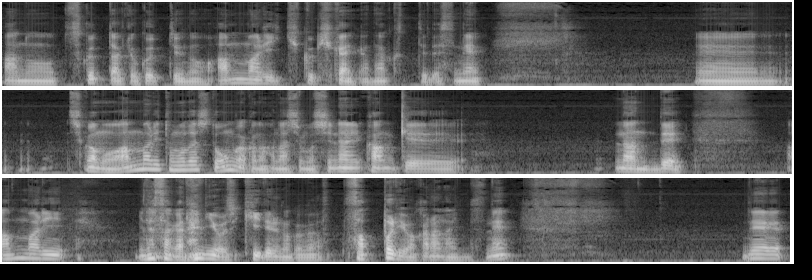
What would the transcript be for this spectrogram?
あの、作った曲っていうのをあんまり聞く機会がなくってですね。えーしかもあんまり友達と音楽の話もしない関係なんで、あんまり皆さんが何を聞いてるのかがさっぱりわからないんですね。で、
